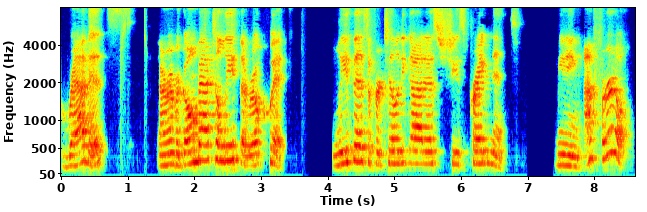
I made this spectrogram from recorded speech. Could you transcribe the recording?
rabbits. Now remember, going back to Litha real quick. Litha is a fertility goddess. She's pregnant, meaning I'm fertile.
